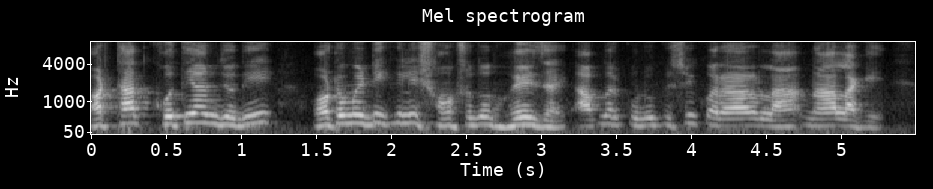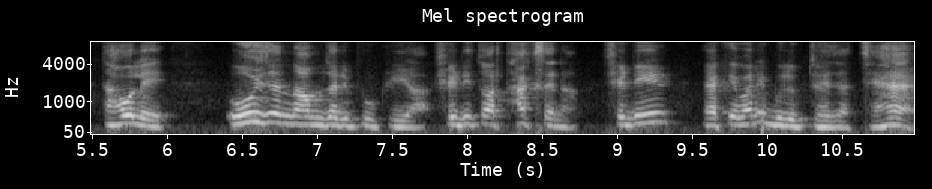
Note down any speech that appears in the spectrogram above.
অর্থাৎ খতিয়ান যদি অটোমেটিক্যালি সংশোধন হয়ে যায়, আপনার কোনো কিছুই করার না লাগে, তাহলে ওই যে নামজারি প্রক্রিয়া, সেটি তো আর থাকছে না, সেটির একেবারে বিলুপ্ত হয়ে যাচ্ছে হ্যাঁ।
